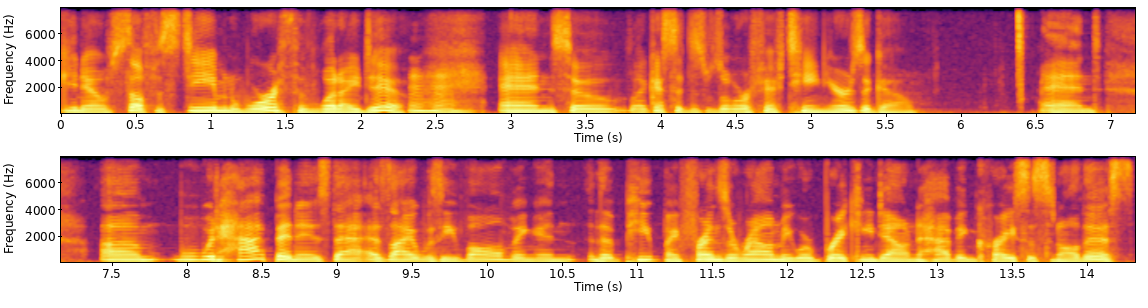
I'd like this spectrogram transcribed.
you know, self esteem and worth of what I do. Mm-hmm. And so, like I said, this was over 15 years ago. And um, what would happen is that as I was evolving and the peop my friends around me were breaking down and having crisis and all this,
